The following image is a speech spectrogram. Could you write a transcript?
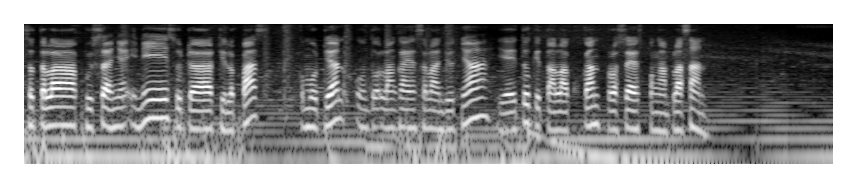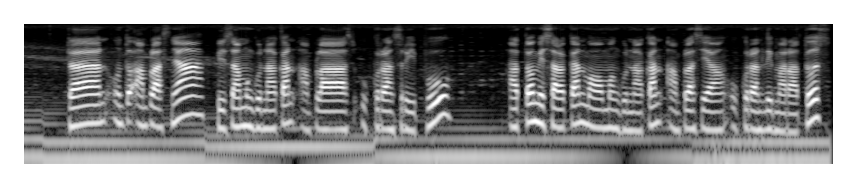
setelah busanya ini sudah dilepas kemudian untuk langkah yang selanjutnya yaitu kita lakukan proses pengamplasan dan untuk amplasnya bisa menggunakan amplas ukuran 1000 atau misalkan mau menggunakan amplas yang ukuran 500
